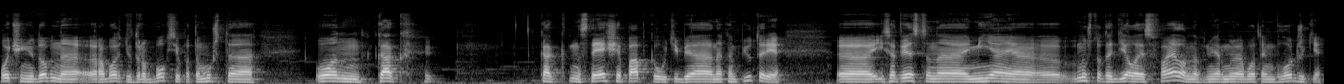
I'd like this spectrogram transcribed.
очень удобно работать в Dropbox, потому что он как как настоящая папка у тебя на компьютере, э, и, соответственно, меняя, э, ну, что-то делая с файлом, например, мы работаем в Logic,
